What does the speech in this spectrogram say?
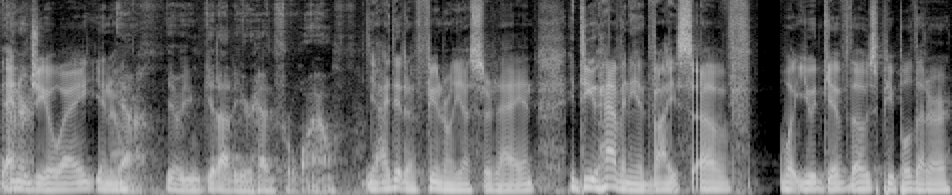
yeah. energy away. You know. Yeah, you know, you can get out of your head for a while. Yeah, I did a funeral yesterday, and do you have any advice of what you would give those people that are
